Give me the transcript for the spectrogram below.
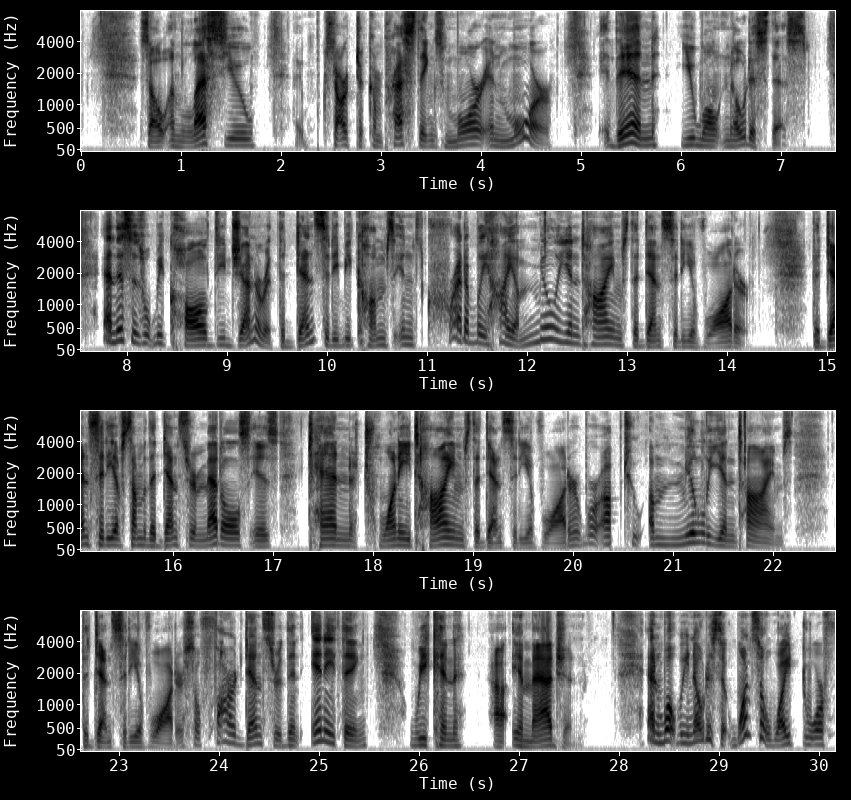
So unless you uh, start to compress things more and more, then you won't notice this. And this is what we call degenerate. The density becomes incredibly high, a million times the density of water. The density of some of the denser metals is 10, 20 times the density of water. We're up to a million times the density of water. So far denser than anything we can uh, imagine. And what we notice that once a white dwarf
